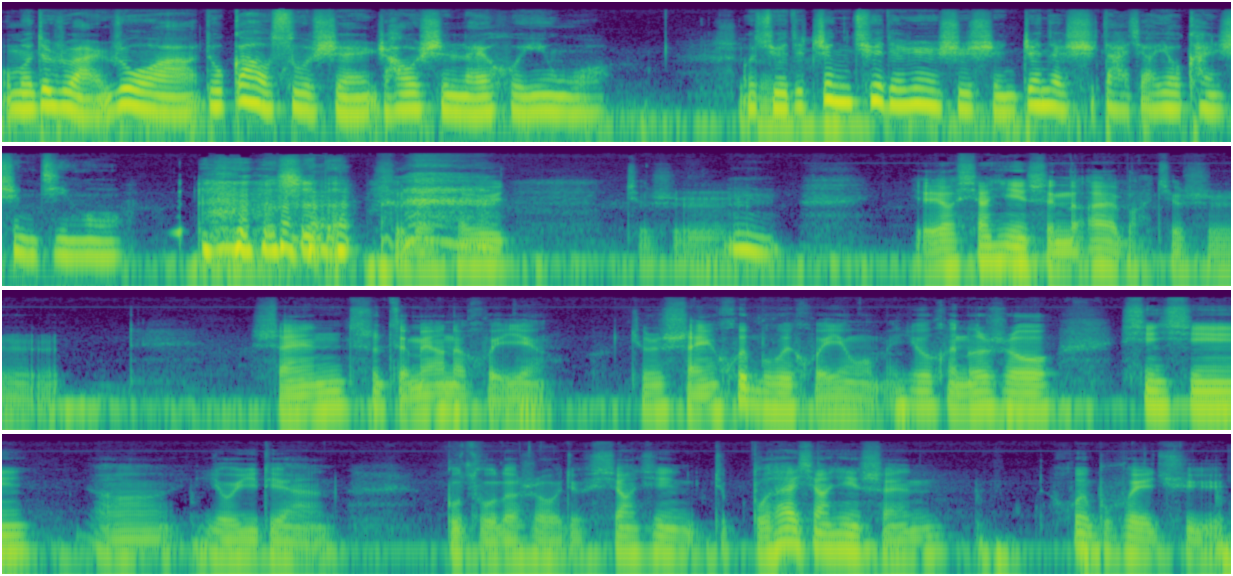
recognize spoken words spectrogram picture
我们的软弱啊，都告诉神，然后神来回应我。我觉得正确的认识神，真的是大家要看圣经哦。是的，是的，还有就是嗯也要相信神的爱吧，就是神是怎么样的回应，就是神会不会回应我们。有很多时候信心嗯、有一点不足的时候，就相信就不太相信神会不会去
